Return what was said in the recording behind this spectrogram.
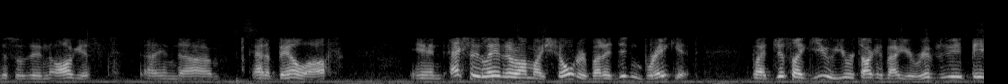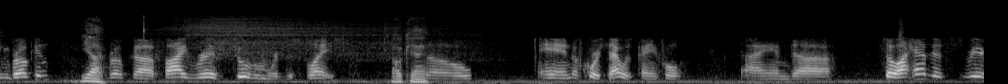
This was in August, and um, had a bail off, and actually landed it on my shoulder, but I didn't break it. But just like you, you were talking about your ribs being broken. I Yeah. broke uh, five ribs. Two of them were displaced. Okay. So, and of course that was painful, and uh, so I have this, re-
